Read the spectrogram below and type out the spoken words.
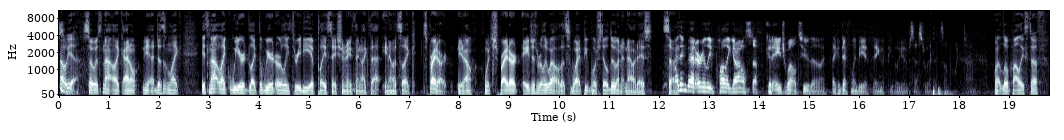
Oh, so- oh yeah, so it's not like I don't. Yeah, it doesn't like. It's not like weird like the weird early 3D of PlayStation or anything like that. You know, it's like sprite art. You know, which sprite art ages really well. That's why people are still doing it nowadays. So I think that early polygonal stuff could age well too, though. That could definitely be a thing that people get obsessed with at some point in time. What low poly stuff?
